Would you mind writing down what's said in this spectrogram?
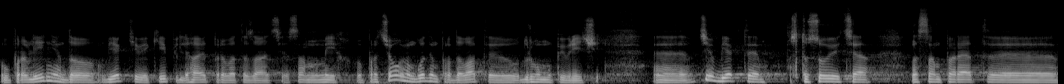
управління до об'єктів, які підлягають приватизації. Саме ми їх опрацьовуємо, будемо продавати у другому півріччі. Е, Ці об'єкти стосуються насамперед е,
